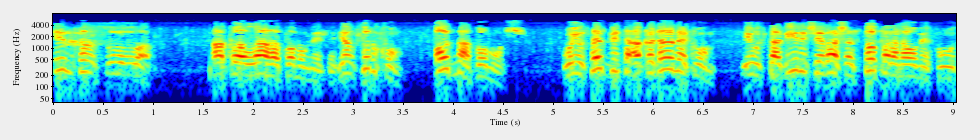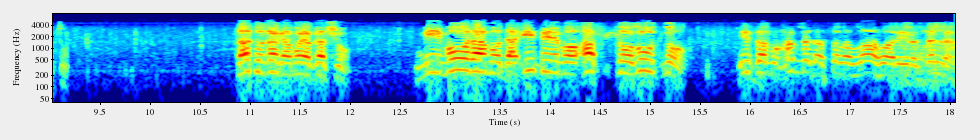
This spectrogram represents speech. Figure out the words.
In san surullah. Ako Allaha pomognete. Jan surkom. Odna pomoć. Koji usredbite akadamekom. I ustavirit će vaša stopala na ome putu. Zato, draga moja braćo, mi moramo da idemo apsolutno iza Muhammeda sallallahu alaihi ve sellem.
